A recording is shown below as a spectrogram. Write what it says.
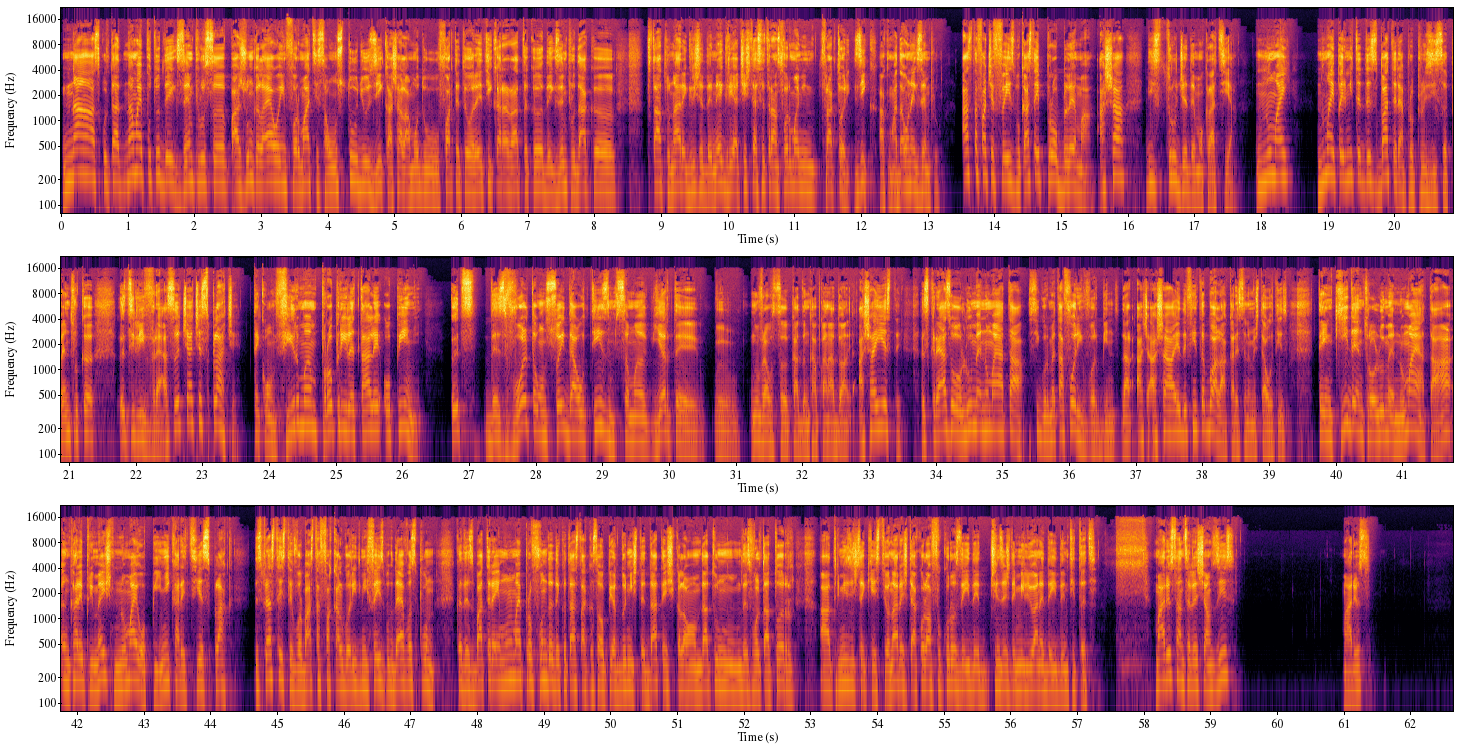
N-a ascultat, n-a mai putut, de exemplu, să ajungă la ea o informație sau un studiu, zic așa, la modul foarte teoretic, care arată că, de exemplu, dacă statul nu are grijă de negri, aceștia se transformă în infractori. Zic, acum, dau un exemplu. Asta face Facebook, asta e problema. Așa distruge democrația. Nu mai, nu mai permite dezbaterea propriu-zisă, pentru că îți livrează ceea ce îți place. Te confirmă în propriile tale opinii îți dezvoltă un soi de autism, să mă ierte, uh, nu vreau să cad în capcana doamnei, așa este. Îți creează o lume numai a ta, sigur, metaforic vorbind, dar așa, așa e definită boala care se numește autism. Te închide într-o lume numai a ta, în care primești numai opinii care ție îți plac. Despre asta este vorba, asta fac algoritmii Facebook, de-aia vă spun că dezbaterea e mult mai profundă decât asta că s-au pierdut niște date și că la un moment dat un dezvoltator a trimis niște chestionare și de acolo a făcut rost de, de 50 de milioane de identități. Marius, a înțeles ce am zis? Marius?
